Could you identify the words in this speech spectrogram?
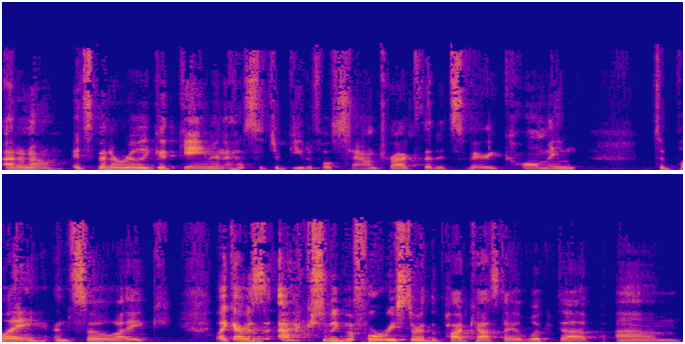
i don't know. It's been a really good game and it has such a beautiful soundtrack that it's very calming to play. And so like like i was actually before we started the podcast i looked up um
